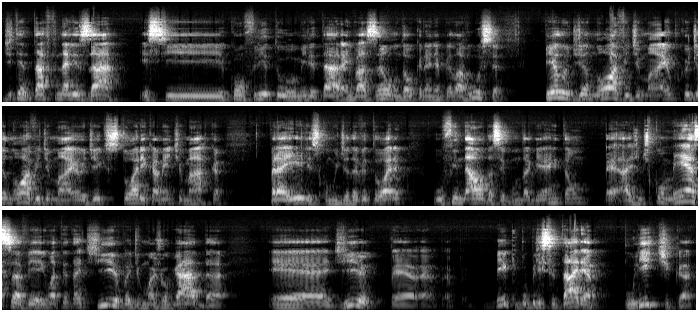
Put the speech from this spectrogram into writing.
de tentar finalizar esse conflito militar, a invasão da Ucrânia pela Rússia, pelo dia 9 de maio, porque o dia 9 de maio é o dia que historicamente marca para eles, como o dia da vitória, o final da Segunda Guerra. Então é, a gente começa a ver uma tentativa de uma jogada é, de é, é meio que publicitária, política.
